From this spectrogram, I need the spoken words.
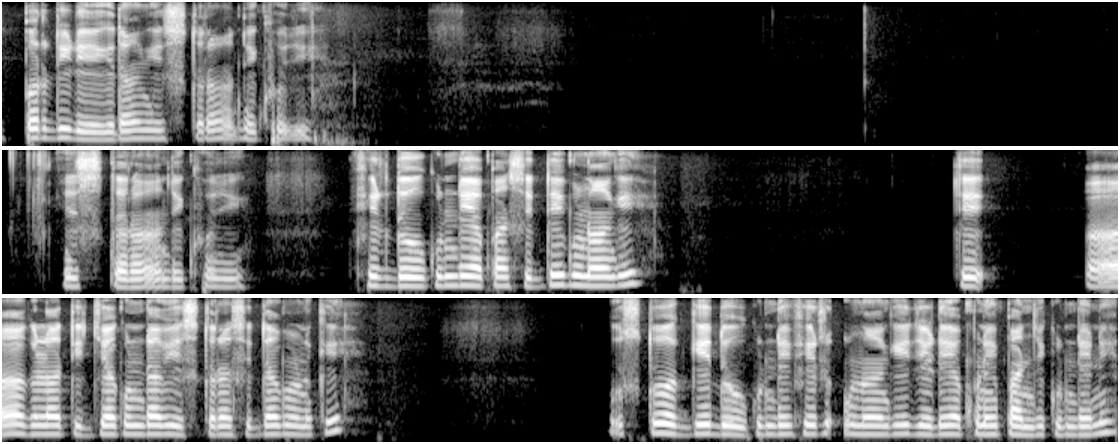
ਉੱਪਰ ਦੀ ਡੇਗ ਦਾਂਗੇ ਇਸ ਤਰ੍ਹਾਂ, ਦੇਖੋ ਜੀ। ਇਸ ਤਰ੍ਹਾਂ, ਦੇਖੋ ਜੀ। ਫਿਰ ਦੋ ਕੁੰਡੇ ਆਪਾਂ ਸਿੱਧੇ ਬੁਣਾਂਗੇ ਤੇ ਆ ਅਗਲਾ ਤੀਜਾ ਕੁੰਡਾ ਵੀ ਇਸ ਤਰ੍ਹਾਂ ਸਿੱਧਾ ਬੁਣ ਕੇ ਉਸ ਤੋਂ ਅੱਗੇ ਦੋ ਕੁੰਡੇ ਫਿਰ ਉਣਾਂਗੇ ਜਿਹੜੇ ਆਪਣੇ ਪੰਜ ਕੁੰਡੇ ਨੇ।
